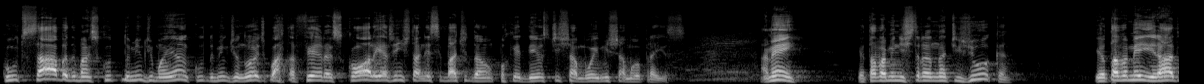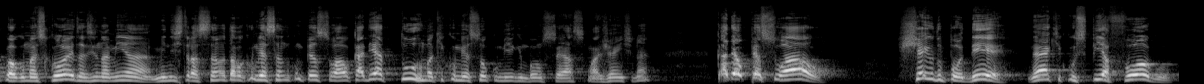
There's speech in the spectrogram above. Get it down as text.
Culto sábado, mas culto domingo de manhã, culto domingo de noite, quarta-feira, escola, e a gente está nesse batidão, porque Deus te chamou e me chamou para isso. Amém? Eu estava ministrando na Tijuca, eu estava meio irado com algumas coisas e na minha ministração eu estava conversando com o pessoal. Cadê a turma que começou comigo em bom sucesso com a gente, né? Cadê o pessoal cheio do poder, né, que cuspia fogo,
